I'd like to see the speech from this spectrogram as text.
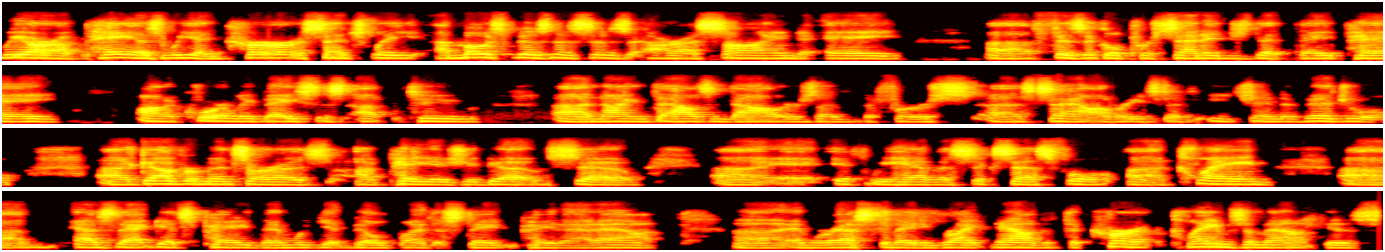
we are a pay as we incur essentially. Uh, most businesses are assigned a uh, physical percentage that they pay on a quarterly basis up to uh, $9,000 of the first uh, salaries of each individual. Uh, governments are as uh, pay as you go. So if we have a successful claim, as that gets paid, then we get billed by the state and pay that out. and we're estimating right now that the current claims amount is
